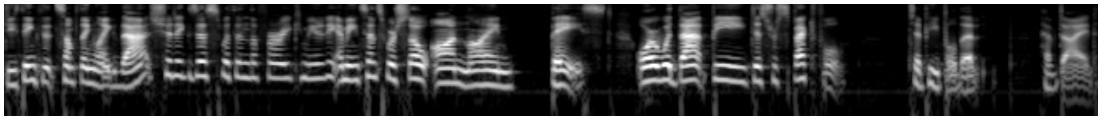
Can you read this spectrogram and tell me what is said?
Do you think that something like that should exist within the furry community? I mean since we're so online based or would that be disrespectful to people that have died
